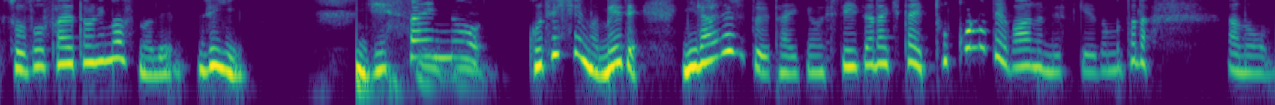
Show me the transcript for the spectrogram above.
所蔵されておりますので、ぜひ、実際うんうのん。ご自身の目で見られるという体験をしていただきたいところではあるんですけれども、ただ、あの、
